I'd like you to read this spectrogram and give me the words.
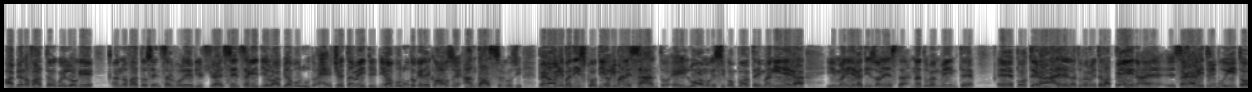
abbiano fatto quello che hanno fatto senza il volere di Dio, cioè senza che Dio lo abbia voluto? Eh, certamente Dio ha voluto che le cose andassero così. Però ribadisco, Dio rimane santo e l'uomo che si comporta in maniera, in maniera maniera disonesta naturalmente eh, porterà eh, naturalmente la pena, eh, sarà retribuito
